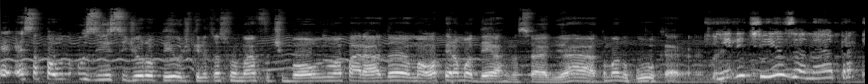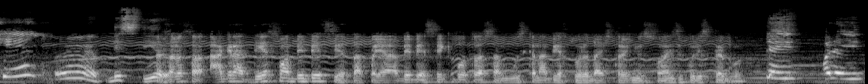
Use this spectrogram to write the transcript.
é essa paulozice de europeu, de querer transformar futebol numa parada, uma ópera moderna, sabe? Ah, toma no cu, cara. E elitiza, né? Pra quê? É, Mas besteira. olha só, agradeçam a BBC, tá? Foi a BBC que botou essa música na abertura das transmissões e por isso pegou. Olha aí, olha aí.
